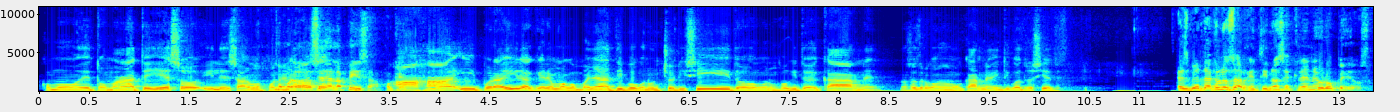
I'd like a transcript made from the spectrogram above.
como de tomate y eso, y le sabemos poner Como la base de la pizza. Ok. Ajá, y por ahí la queremos acompañar tipo con un choricito, con un poquito de carne. Nosotros comemos carne 24/7. Es verdad que los argentinos se creen europeos.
